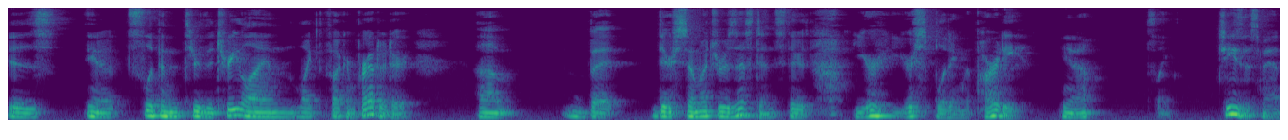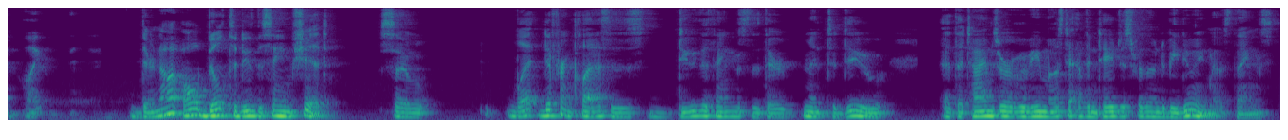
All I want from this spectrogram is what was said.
is you know slipping through the tree line like the fucking predator. Um, but there's so much resistance. There's you're you're splitting the party you know? It's like jesus man like they're not all built to do the same shit. So let different classes do the things that they're meant to do at the times where it would be most advantageous for them to be doing those things.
